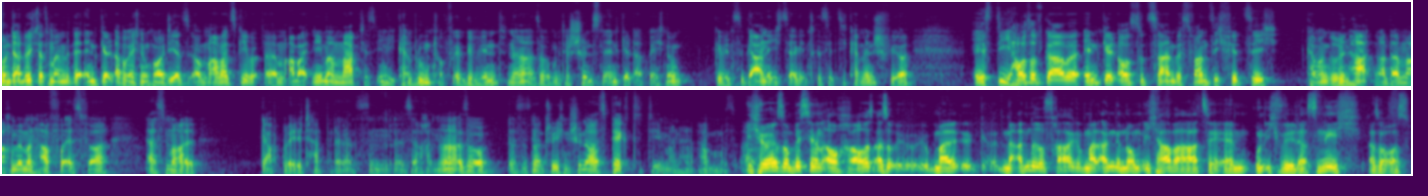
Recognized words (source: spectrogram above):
Und dadurch, dass man mit der Entgeltabrechnung heute jetzt auf dem Arbeitsgeber, ähm, Arbeitnehmermarkt jetzt irgendwie keinen Blumentopf äh, gewinnt, ne? also mit der schönsten Entgeltabrechnung gewinnst du gar nichts, da interessiert sich kein Mensch für, ist die Hausaufgabe, Entgelt auszuzahlen bis 2040, kann man grünen Haken da machen, wenn man HVS war, erstmal geupgradet hat bei der ganzen äh, Sache. Ne? Also das ist natürlich ein schöner Aspekt, den man haben muss. Ich höre so ein bisschen auch raus, also äh, mal eine andere Frage, mal angenommen, ich habe HCM und ich will das nicht, also aus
